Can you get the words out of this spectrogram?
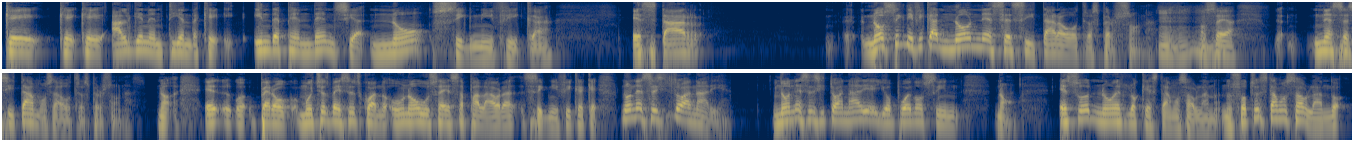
que, que alguien entienda que independencia no significa estar no significa no necesitar a otras personas. O sea, necesitamos a otras personas. No, eh, pero muchas veces cuando uno usa esa palabra significa que no necesito a nadie. No necesito a nadie, yo puedo sin... No, eso no es lo que estamos hablando. Nosotros estamos hablando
